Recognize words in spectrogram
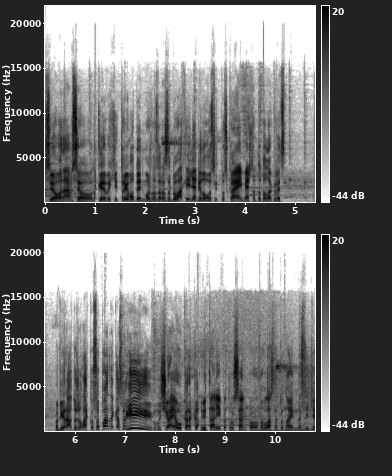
Всього на всього. Вихід 3 в 1. Можна зараз забивати. Ілля Білоус відпускає м'яч там то далеко від. Обіграв дуже легко суперника. Сергій влучає у карка. Віталій Петрусенко. Ну, власне, тут настільки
